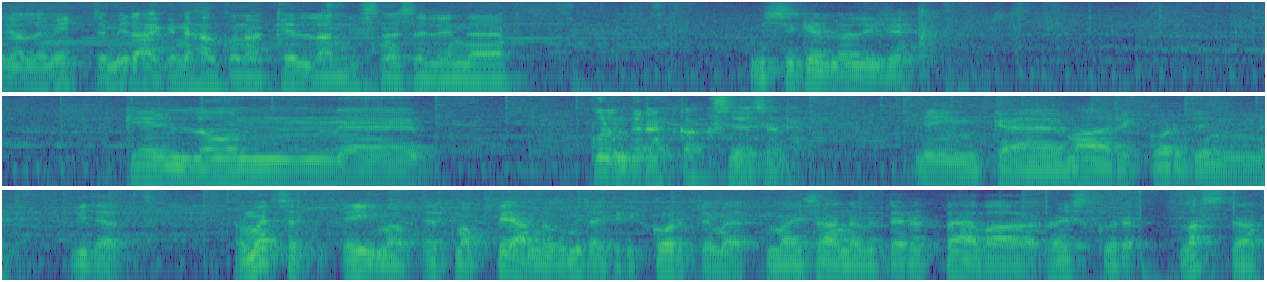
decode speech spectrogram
ei ole mitte midagi näha, kuna kell on üsna selline, mis see kell oligi? kell on äh, kolmveerand kaks öösel ning äh, ma rekordin videot. ma mõtlesin, et ei, ma, et ma pean nagu midagi rekordima, et ma ei saa nagu tervet päeva raisku lasta.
